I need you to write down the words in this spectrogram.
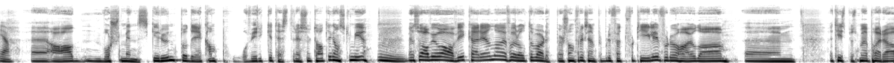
Ja. Eh, av vårs menneske rundt, og det kan påvirke testresultatet ganske mye. Mm. Men så har vi jo avvik her igjen da, i forhold til valper som f.eks. blir født for tidlig, for du har jo da eh, et tispe som er para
